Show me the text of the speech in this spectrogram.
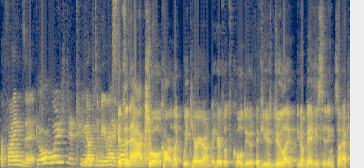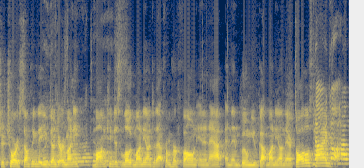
or finds it, Don't waste it too You have to be like- It's an actual card like we carry around, but here's what's cool, dude. If you do like, you know, babysitting, some extra chores, something that you've you done to earn money, just add it onto mom this. can just load money onto that from her phone in an app, and then boom, you've got money on there. So all those times- Now I don't have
